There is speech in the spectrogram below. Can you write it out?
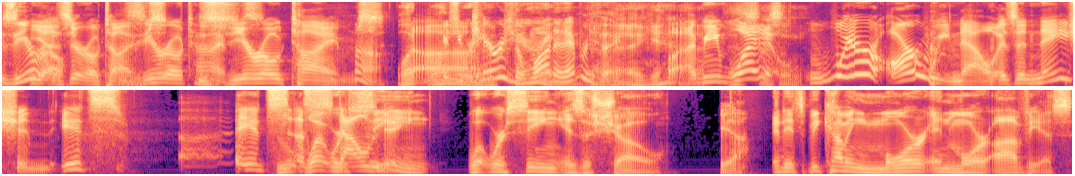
Zero. Yeah, zero times. Zero times. Zero times. What? Uh, Because you carried the one and everything. Uh, yeah, I mean, this what? isn't- Where are we now as a nation? It's uh, it's what we're astounding. seeing what we're seeing is a show Yeah. and it's becoming more and more obvious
